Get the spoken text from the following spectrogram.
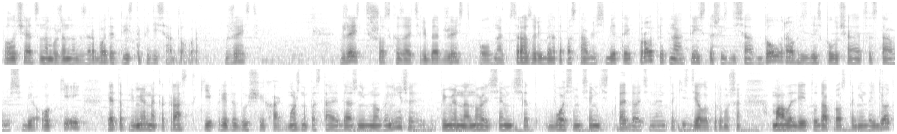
Получается, нам уже надо заработать 350 долларов. Жесть. Жесть, что сказать, ребят, жесть полная. Сразу, ребята, поставлю себе take profit на 360 долларов. Здесь, получается, ставлю себе ОК. Это примерно как раз таки предыдущий хай. Можно поставить даже немного ниже, примерно 0.7875. Давайте, наверное, так и сделаю, потому что мало ли туда просто не дойдет.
